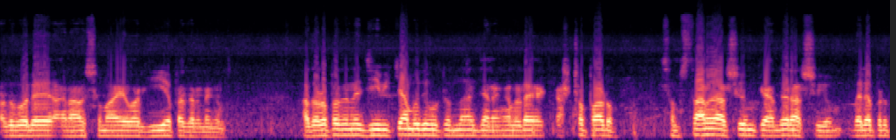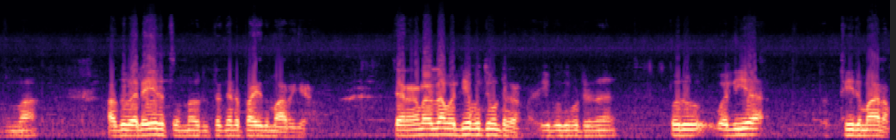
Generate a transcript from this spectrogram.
അതുപോലെ അനാവശ്യമായ വർഗീയ പ്രകടനങ്ങൾ അതോടൊപ്പം തന്നെ ജീവിക്കാൻ ബുദ്ധിമുട്ടുന്ന ജനങ്ങളുടെ കഷ്ടപ്പാടും സംസ്ഥാന രാഷ്ട്രീയവും കേന്ദ്ര രാഷ്ട്രീയവും ബലപ്പെടുത്തുന്ന അത് വിലയിരുത്തുന്ന ഒരു തെരഞ്ഞെടുപ്പായി ഇത് മാറുകയാണ്. ജനങ്ങളെല്ലാം വലിയ ബുദ്ധിമുട്ടിലാണ്. ഈ ബുദ്ധിമുട്ടിന് ഒരു വലിയ തീരുമാനം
